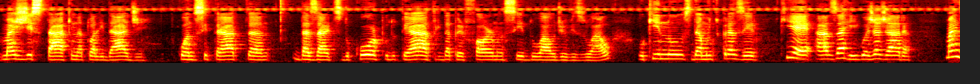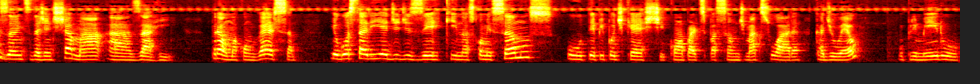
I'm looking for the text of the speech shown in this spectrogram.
mais destaque na atualidade quando se trata das artes do corpo, do teatro, da performance, do audiovisual, o que nos dá muito prazer, que é a Zahri Guajajara. Mas antes da gente chamar a Zahri para uma conversa, eu gostaria de dizer que nós começamos o TP Podcast com a participação de Maxuara Cadiuel, o primeiro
